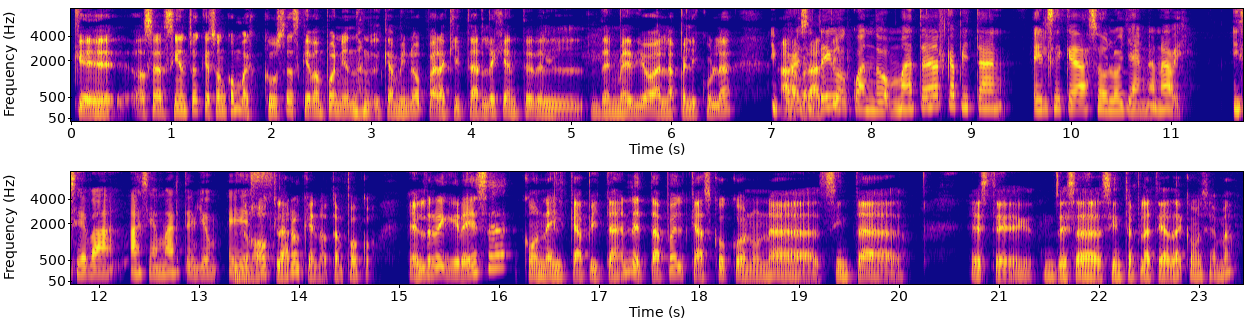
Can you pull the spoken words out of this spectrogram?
Que, o sea, siento que son como excusas que van poniendo en el camino para quitarle gente del, del medio a la película. Y por eso Brad te digo, Pitt. cuando mata al capitán, él se queda solo ya en la nave y se va hacia Marte. Yo, es- No, claro que no, tampoco. Él regresa con el capitán, le tapa el casco con una cinta, este, de esa cinta plateada, ¿cómo se llama?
